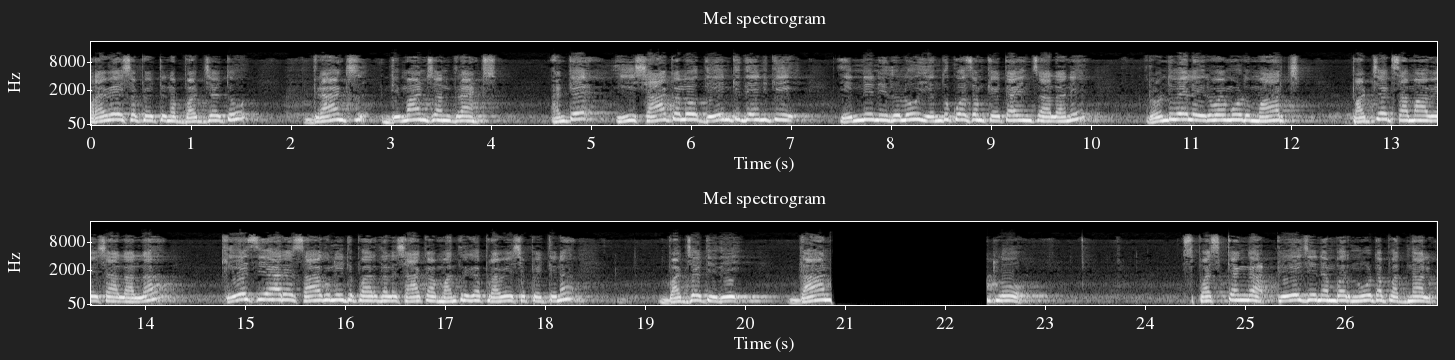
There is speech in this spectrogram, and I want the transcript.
ప్రవేశపెట్టిన budget grants demands and grants అంటే ఈ శాఖలో దేనికి దేనికి ఎన్ని నిధులు ఎందుకోసం కేటాయించాలని రెండు వేల ఇరవై మూడు మార్చ్ బడ్జెట్ సమావేశాలల్లో కేసీఆర్ సాగునీటి పారుదల శాఖ మంత్రిగా ప్రవేశపెట్టిన బడ్జెట్ ఇది. దాంట్లో స్పష్టంగా పేజీ నెంబర్ నూట పద్నాలుగు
